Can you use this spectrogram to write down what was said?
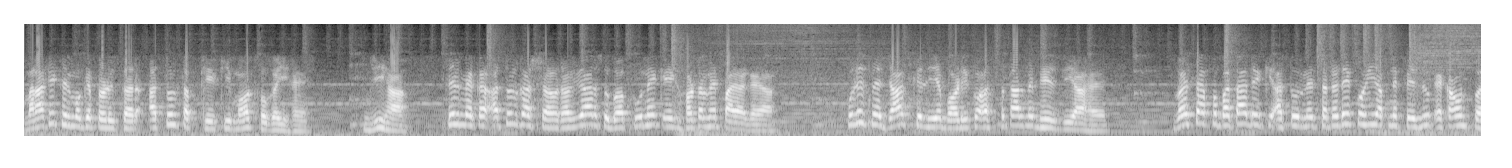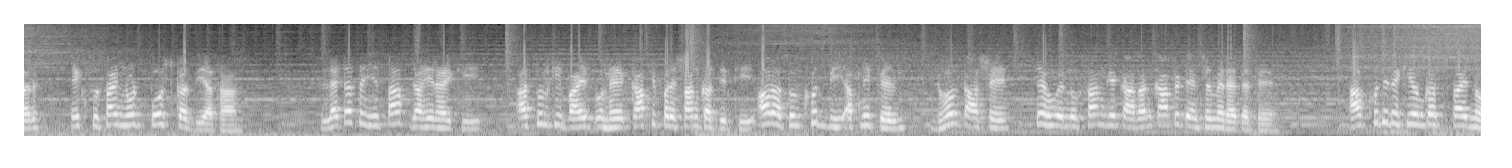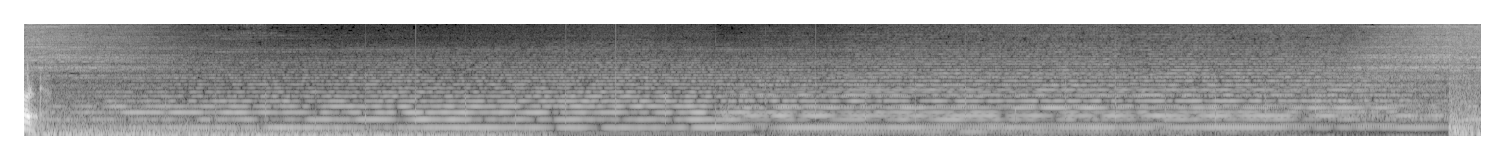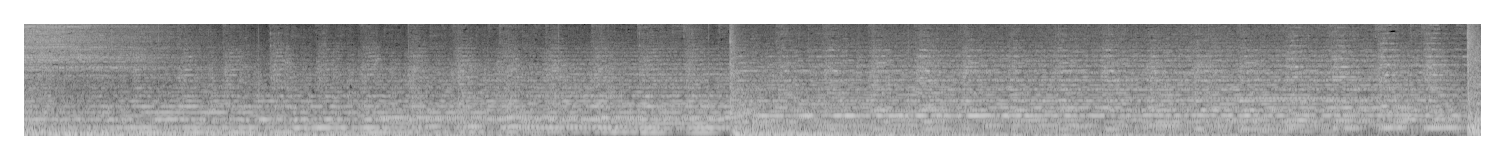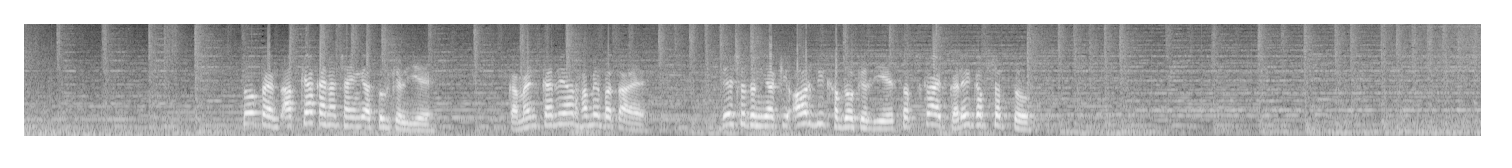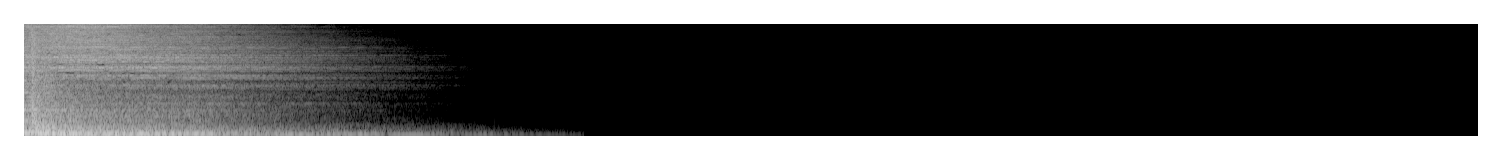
मराठी फ़िल्मों के प्रोड्यूसर अतुल तपकीर की मौत हो गई है। जी हाँ फ़िल्म मेकर अतुल का शव रविवार सुबह पुणे के एक होटल में पाया गया। पुलिस ने जाँच के लिए बॉडी को अस्पताल में भेज दिया है। वैसे आपको बता दें कि अतुल ने सैटरडे को ही अपने फेसबुक अकाउंट पर एक सुसाइड नोट पोस्ट कर दिया था। लेटर से ये साफ़ ज़ाहिर है कि अतुल की वाइफ उन्हें काफ़ी परेशान करती थी और अतुल खुद भी अपनी फ़िल्म ढोल ताशे से हुए नुकसान के कारण काफ़ी टेंशन में रहते थे। आप खुद ही देखिए उनका सुसाइड नोट। तो फ्रेंड्स आप क्या कहना चाहेंगे अतुल के लिए? कमेंट करें और हमें बताएँ। देश और दुनिया की और भी खबरों के लिए सब्सक्राइब करें गपशप तो।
